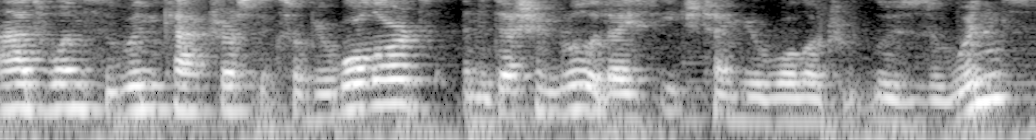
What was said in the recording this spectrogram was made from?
Add 1 to the wound characteristics of your warlord. In addition, roll a dice each time your warlord loses a wound.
